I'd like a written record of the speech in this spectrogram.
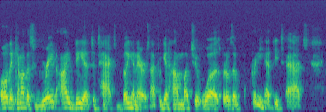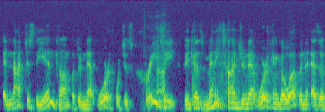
Oh, they came out with this great idea to tax billionaires. And I forget how much it was, but it was a pretty hefty tax and not just the income, but their net worth, which is crazy huh. because many times your net worth can go up. And as a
